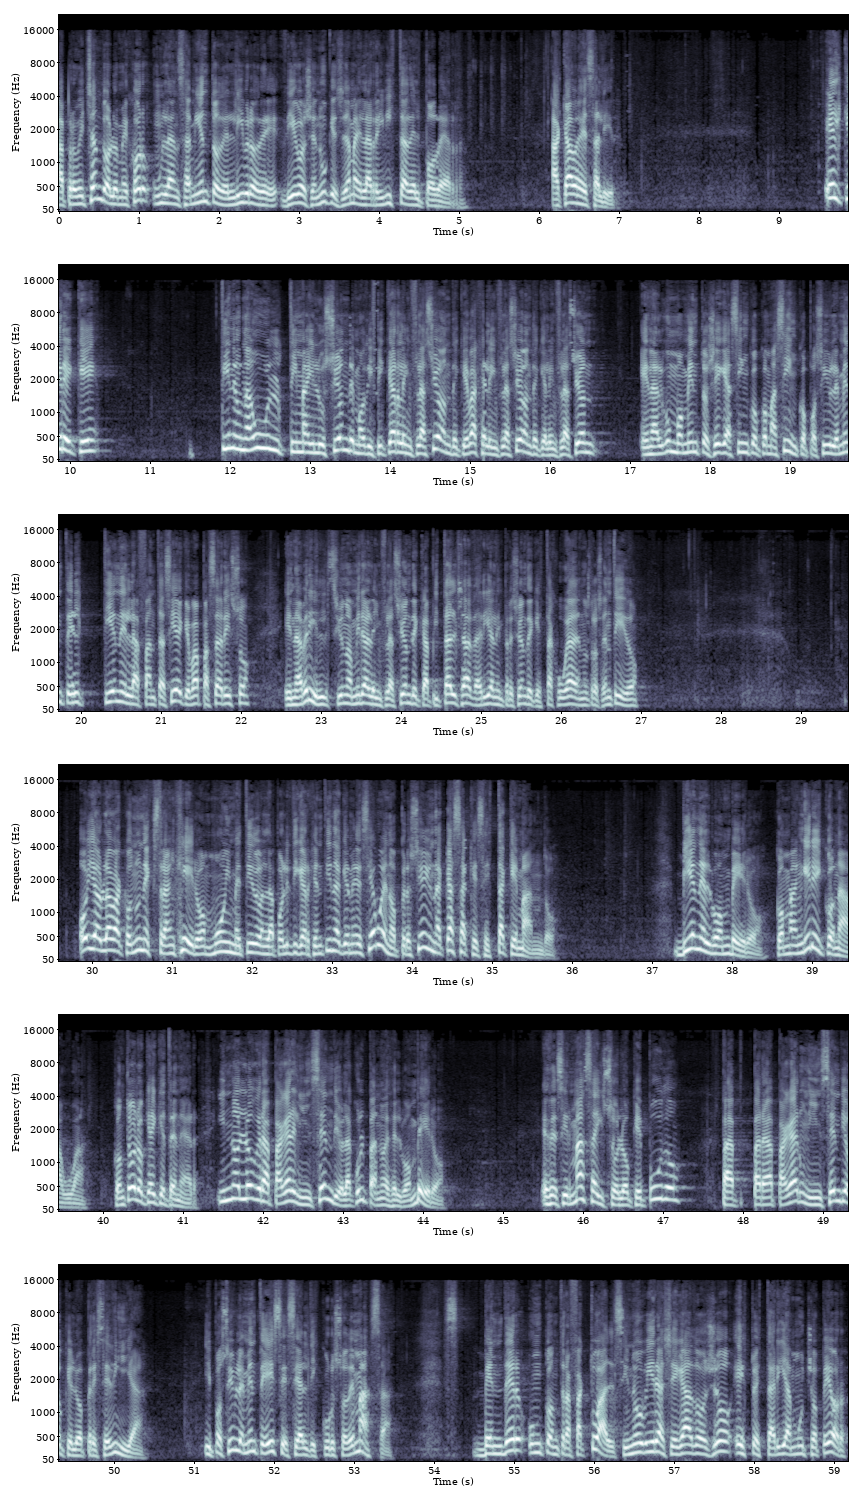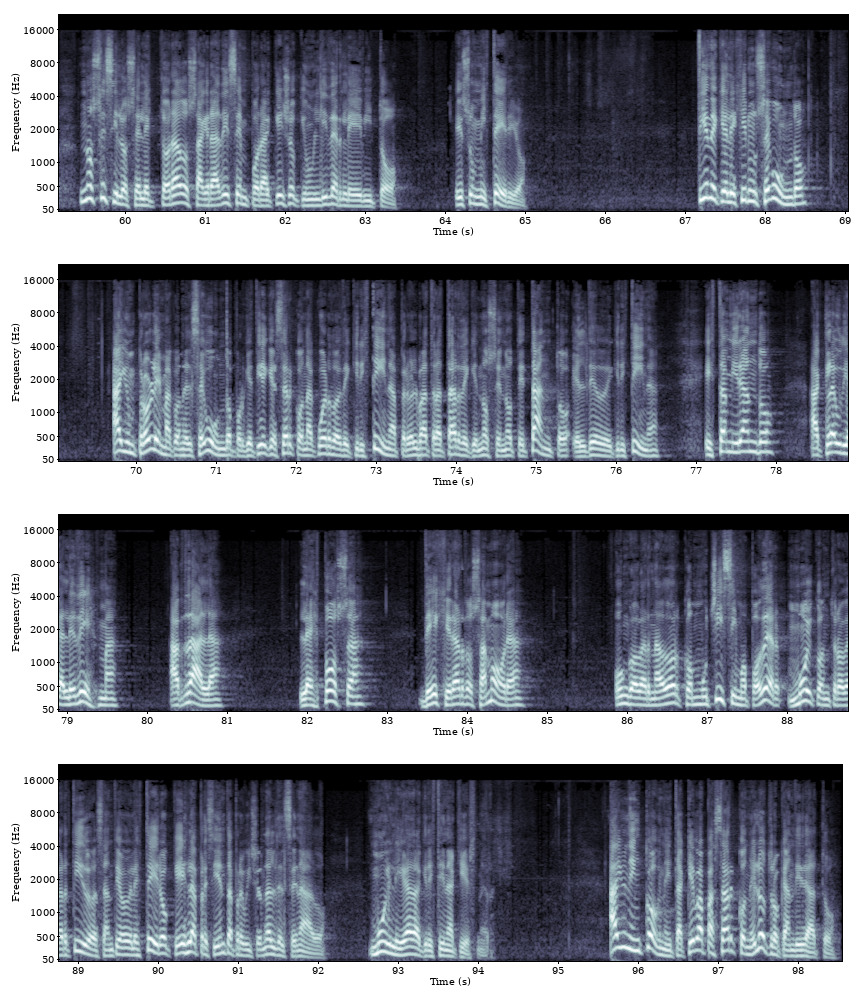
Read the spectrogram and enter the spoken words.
aprovechando a lo mejor un lanzamiento del libro de Diego Genú que se llama La revista del poder. Acaba de salir. Él cree que tiene una última ilusión de modificar la inflación, de que baje la inflación, de que la inflación en algún momento llegue a 5,5. Posiblemente él tiene la fantasía de que va a pasar eso en abril. Si uno mira la inflación de capital ya daría la impresión de que está jugada en otro sentido. Hoy hablaba con un extranjero muy metido en la política argentina que me decía, bueno, pero si hay una casa que se está quemando, viene el bombero con manguera y con agua, con todo lo que hay que tener, y no logra apagar el incendio, la culpa no es del bombero. Es decir, Massa hizo lo que pudo para apagar un incendio que lo precedía. Y posiblemente ese sea el discurso de Massa vender un contrafactual. Si no hubiera llegado yo, esto estaría mucho peor. No sé si los electorados agradecen por aquello que un líder le evitó. Es un misterio. Tiene que elegir un segundo. Hay un problema con el segundo porque tiene que ser con acuerdo de Cristina, pero él va a tratar de que no se note tanto el dedo de Cristina. Está mirando a Claudia Ledesma, Abdala, la esposa de Gerardo Zamora, un gobernador con muchísimo poder, muy controvertido de Santiago del Estero, que es la presidenta provisional del Senado, muy ligada a Cristina Kirchner. Hay una incógnita, ¿qué va a pasar con el otro candidato?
